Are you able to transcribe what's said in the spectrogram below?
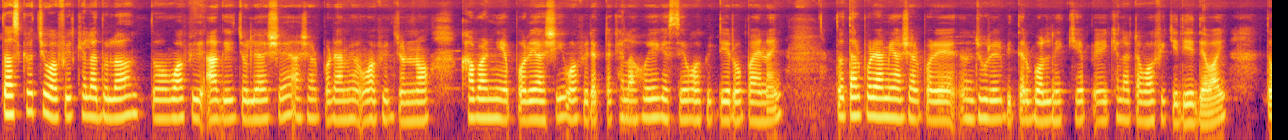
তো আজকে হচ্ছে ওয়াফির খেলাধুলা, তো ওয়াফি আগেই চলে আসে, আসার পরে আমি ওয়াফির জন্য খাবার নিয়ে পরে আসি। ওয়াফির একটা খেলা হয়ে গেছে, ওয়াফি টেরও পায় নাই। তো তারপরে আমি আসার পরে ঝুরের ভিতর বল নিক্ষেপ, এই খেলাটা ওয়াফিকে দিয়ে দেওয়াই। তো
